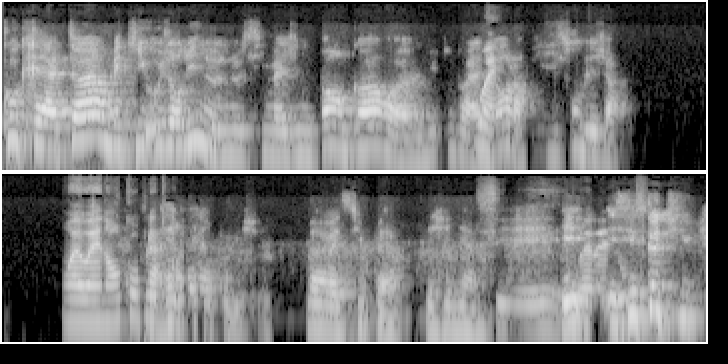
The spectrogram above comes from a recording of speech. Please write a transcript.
co-créateurs, mais qui aujourd'hui ne, ne s'imaginent pas encore euh, du tout dans la alors qu'ils y sont déjà. Ouais, ouais, non, complètement. Ouais, ouais, super, c'est génial. Et, c'est ce que tu,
